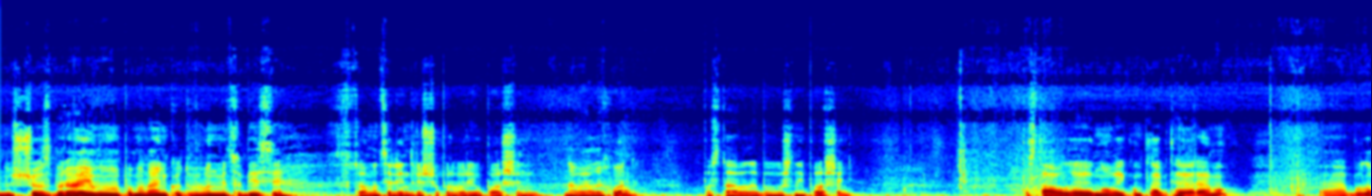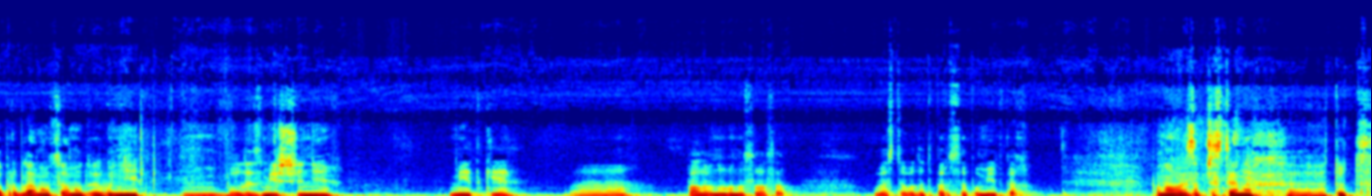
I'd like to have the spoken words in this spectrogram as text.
Ну що, збираємо помаленьку двигун Mitsubishi. В тому циліндрі, що прогорів поршень, навели хон. Поставили бушний поршень. Поставили новий комплект ГРМ. Е, Була проблема в цьому двигуні. Були зміщені мітки е, паливного насоса. Виставили тепер все по мітках. По нових запчастинах е, тут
